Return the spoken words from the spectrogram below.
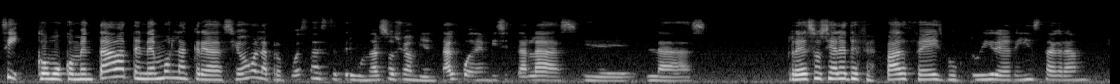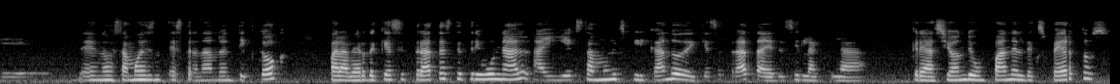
Sí, como comentaba, tenemos la creación o la propuesta de este Tribunal Socioambiental. Pueden visitar las, eh, las redes sociales de FESPAD, Facebook, Twitter, Instagram. Eh, eh, nos estamos estrenando en TikTok para ver de qué se trata este tribunal. Ahí estamos explicando de qué se trata, es decir, la, creación de un panel de expertos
